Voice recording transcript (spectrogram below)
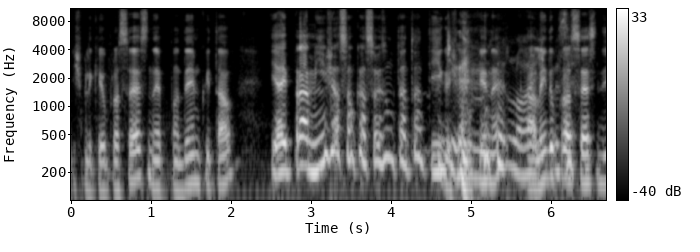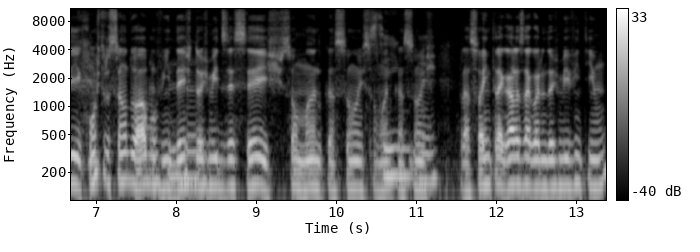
expliquei o processo, né, pandêmico e tal. E aí, para mim, já são canções um tanto antigas, Antiga. porque, né, Lógico, além do processo de construção do álbum, vim desde Uhum. 2016, somando canções, somando Sim, canções, é. para só entregá-las agora em 2021.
